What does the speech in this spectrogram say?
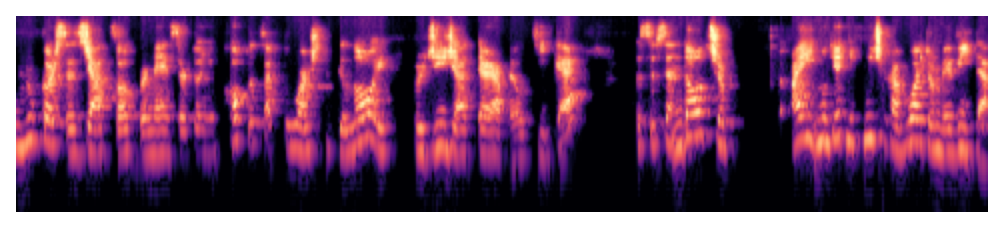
nuk është se zgjat sot për nesër do një kohë të caktuar që të fillojë përgjigjja terapeutike, sepse ndodh që ai mund të jetë një fëmijë që ka vuajtur me vite.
